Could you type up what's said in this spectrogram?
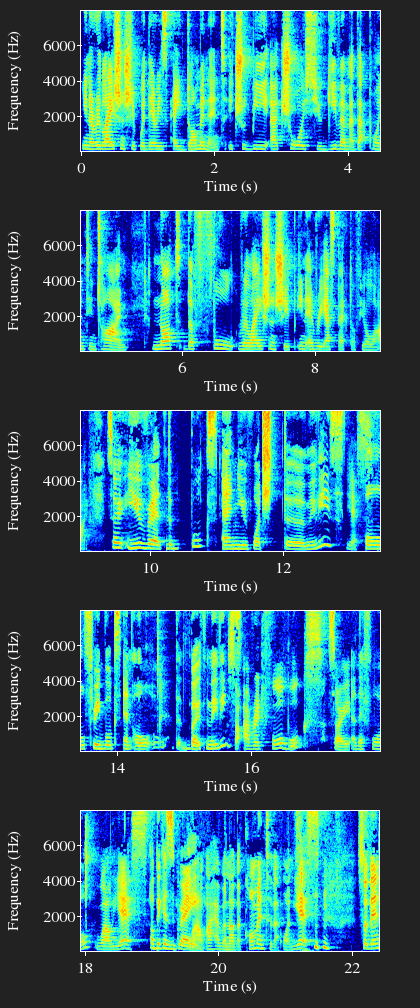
in a relationship where there is a dominant, it should be a choice you give them at that point in time, not the full relationship in every aspect of your life. So you've read the books and you've watched the movies? Yes. All three books and all the, both the movies? So I've read four books. Sorry, are there four? Well, yes. Oh, because Grey. Well, I have another comment to that one. Yes. so then,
